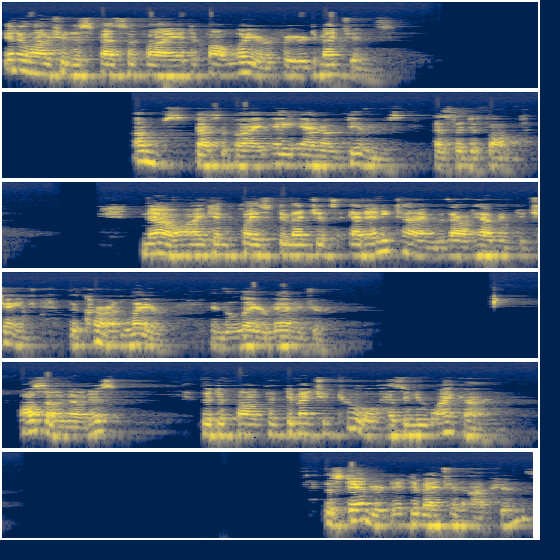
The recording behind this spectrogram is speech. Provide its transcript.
It allows you to specify a default layer for your dimensions. Um, Unspecify ANODIMS as the default. Now I can place dimensions at any time without having to change the current layer in the Layer Manager. Also notice the default dimension tool has a new icon. The standard dimension options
